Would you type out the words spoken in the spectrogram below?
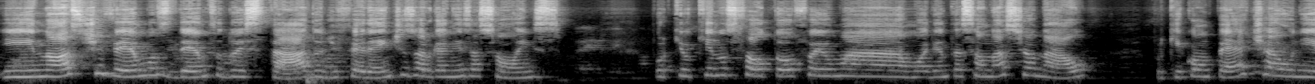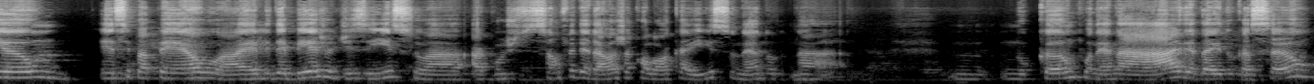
E nós tivemos dentro do Estado diferentes organizações, porque o que nos faltou foi uma, uma orientação nacional, porque compete à União esse papel, a LDB já diz isso, a, a Constituição Federal já coloca isso né, no, na, no campo, né, na área da educação,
